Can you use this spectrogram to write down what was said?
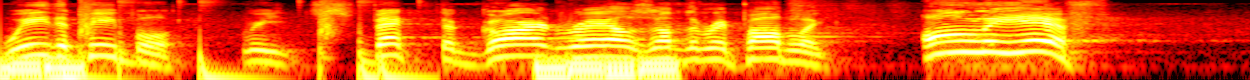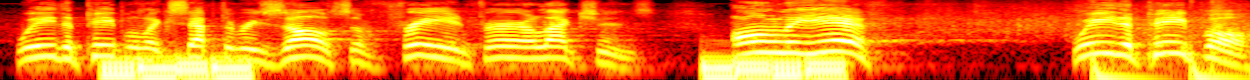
we, the people, respect the guardrails of the Republic. Only if we, the people, accept the results of free and fair elections. Only if we, the people,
